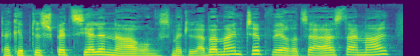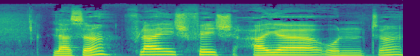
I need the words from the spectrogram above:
da gibt es spezielle Nahrungsmittel. Aber mein Tipp wäre zuerst einmal, lasse Fleisch, Fisch, Eier und äh,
